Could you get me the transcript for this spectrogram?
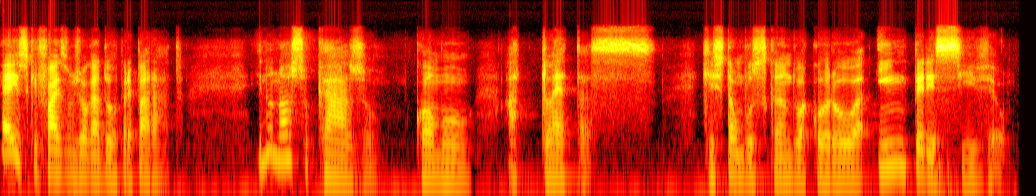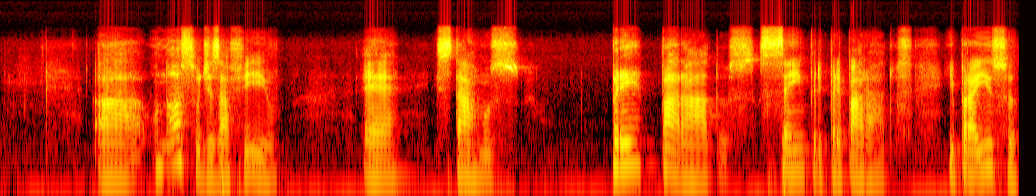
É isso que faz um jogador preparado. E no nosso caso, como atletas que estão buscando a coroa imperecível. Ah, o nosso desafio é estarmos preparados, sempre preparados. E para isso,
